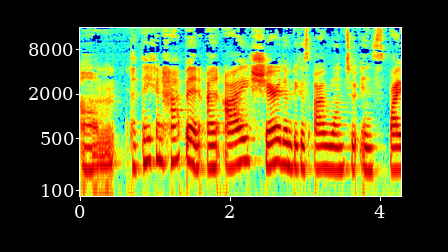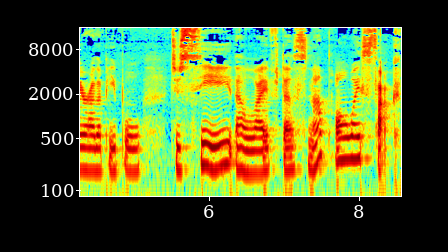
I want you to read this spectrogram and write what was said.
um, that they can happen. And I share them because I want to inspire other people to see that life does not always suck.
